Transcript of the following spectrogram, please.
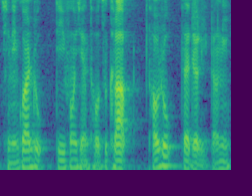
请您关注低风险投资 Club，桃叔在这里等你。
